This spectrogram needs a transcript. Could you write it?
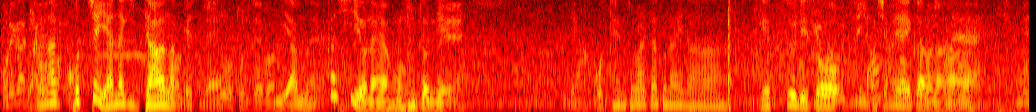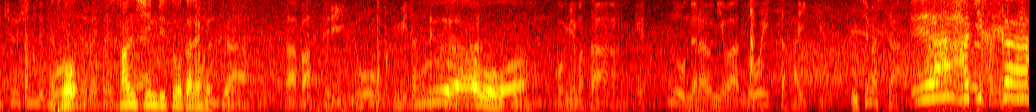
これがこっちは柳田なんですねいや、難しいよね、本当に。いや、5点取られたくないな。ゲッツー理想。足早いからな。低め中心でゴールそう三振理想だね、本当に。さあバッテリーどう組み立ててくうるの小宮山さんゲッツーを狙うにはどういった配球？打ちましたいやー、弾くか。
